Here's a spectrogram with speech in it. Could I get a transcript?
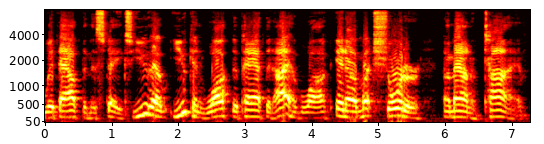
without the mistakes. You have you can walk the path that I have walked in a much shorter amount of time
